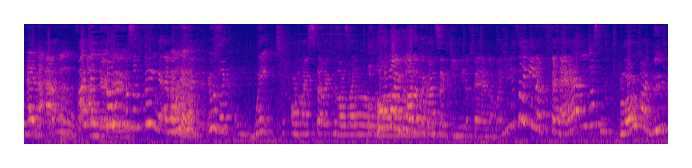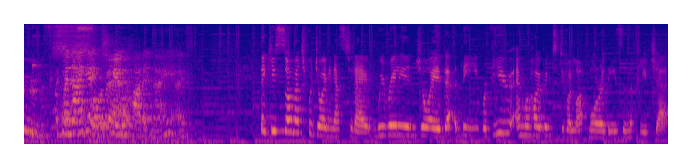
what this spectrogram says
And happens. I didn't know it was a thing, and I was like, it was like wet on my stomach because I was like, Oh. oh. my god! And the guy's like, do you need a fan? I'm like, yes, I need a fan. Just blow my boobs. Like, When I get so too bad. hot at night, I Thank you so much for joining us today. We really enjoyed the review and we're hoping to do a lot more of these in the future.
